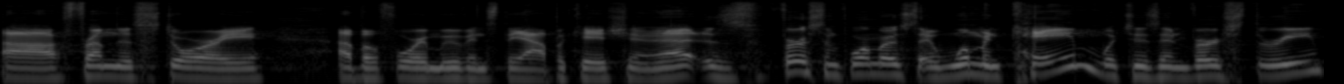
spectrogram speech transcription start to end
uh, from this story uh, before we move into the application. And that is, first and foremost, a woman came, which is in verse 3.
